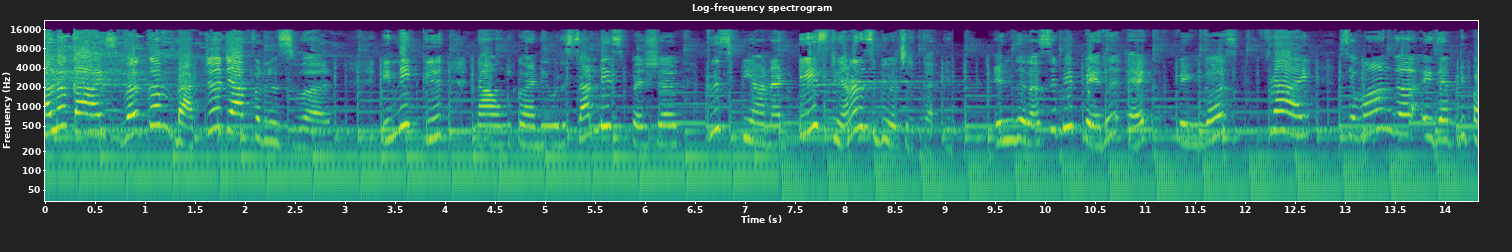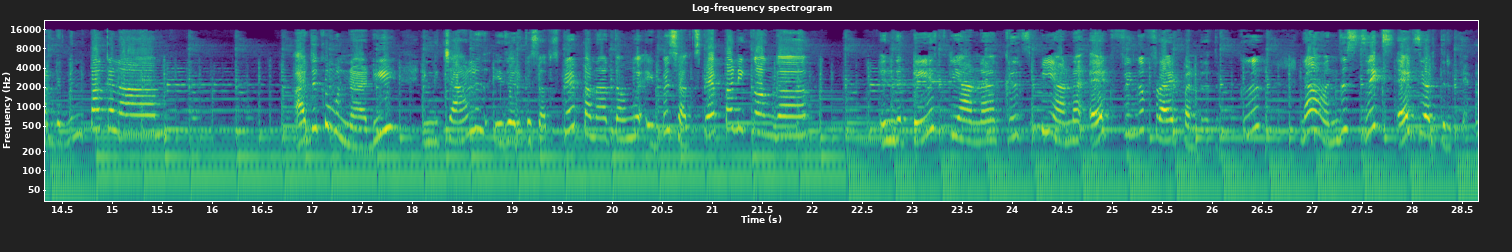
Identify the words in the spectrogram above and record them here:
Hello guys welcome back to Japanese world இன்னைக்கு நான் உங்களுக்கு வேண்டிய ஒரு சண்டே ஸ்பெஷல் கிறிஸ்பியான டேஸ்டியான ரெசிபி வச்சிருக்கேன். இந்த ரெசிபி பேரு எக் ஃபிங்கர்ஸ் ஃப்ரை ஸோ வாங்க இதை எப்படி பண்றதுன்னு பார்க்கலாம். அதுக்கு முன்னாடி எங்க சேனல் இது வரைக்கும் சப்ஸ்கிரைப் பண்ணாதவங்க இப்போ சப்ஸ்கிரைப் பண்ணிக்கோங்க. இந்த டேஸ்டியான கிறிஸ்பியான எக் ஃபிங்கர் ஃப்ரை பண்றதுக்கு நான் வந்து சிக்ஸ் எக்ஸ் எடுத்திருக்கேன்.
